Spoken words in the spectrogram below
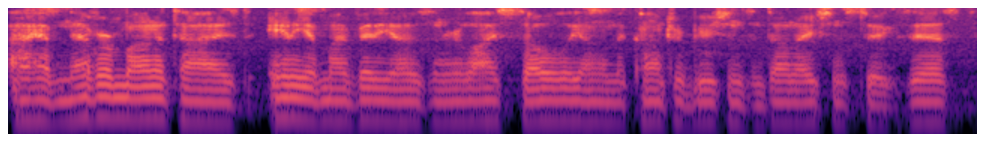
I have never monetized any of my videos and rely solely on the contributions and donations to exist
